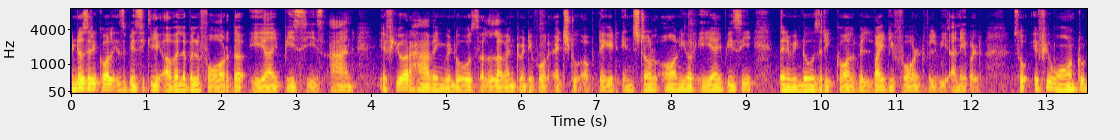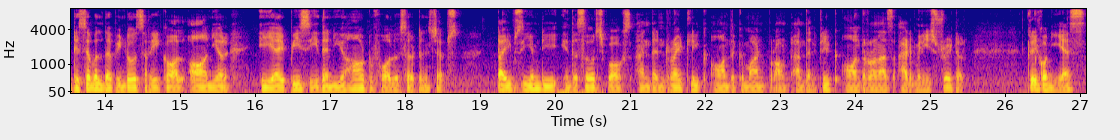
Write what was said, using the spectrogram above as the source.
Windows Recall is basically available for the AI PCs and if you are having Windows 11 24H2 update installed on your AI PC then Windows Recall will by default will be enabled. So if you want to disable the Windows Recall on your AI PC then you have to follow certain steps. Type CMD in the search box and then right click on the command prompt and then click on run as administrator. Click on yes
